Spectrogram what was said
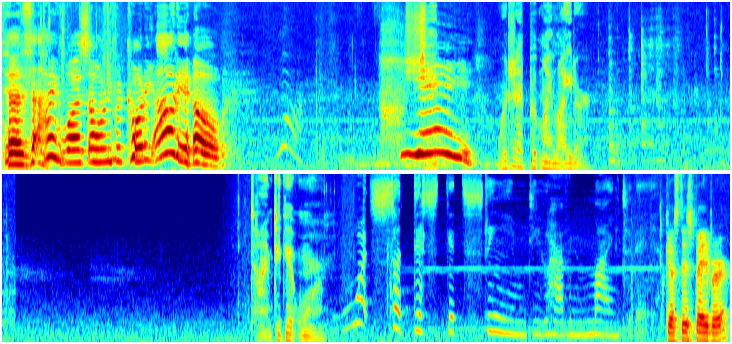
that I was only recording audio. Oh, shit. Yay! Where did I put my lighter? Time to get warm. What sadistic theme do you have in mind today? Because this paper,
